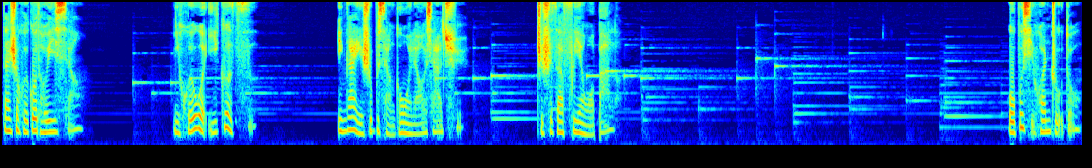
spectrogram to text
但是回过头一想，你回我一个字。应该也是不想跟我聊下去，只是在敷衍我罢了。我不喜欢主动，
